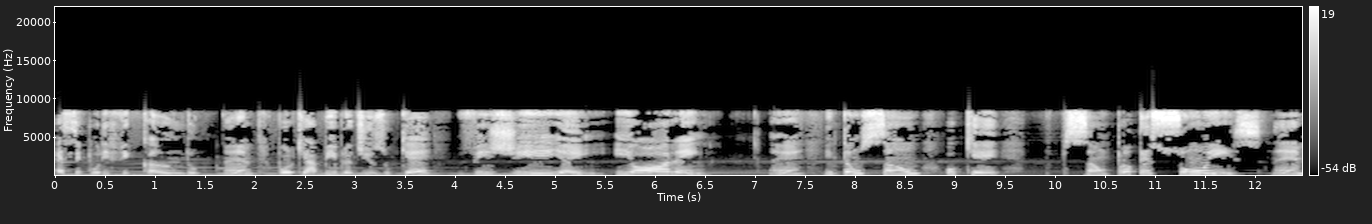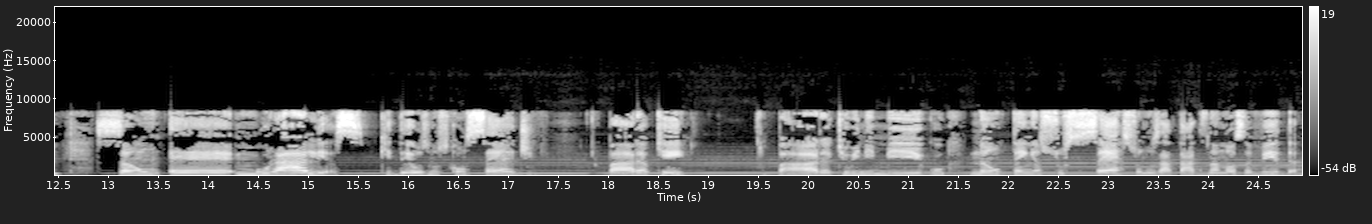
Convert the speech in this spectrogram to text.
é se purificando, né? Porque a Bíblia diz o quê? vigiem e orem. Né? Então são o que? São proteções, né? São é, muralhas que Deus nos concede para que para que o inimigo não tenha sucesso nos ataques na nossa vida.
